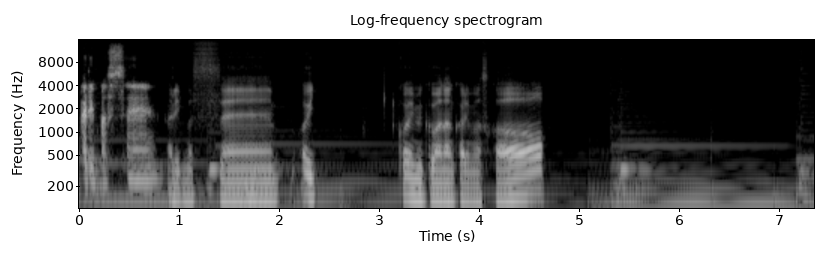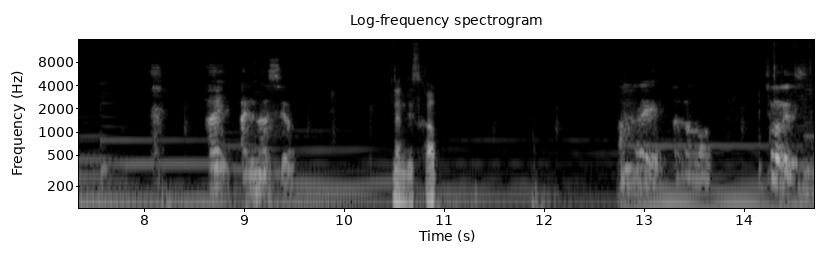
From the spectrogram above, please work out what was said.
ありません。ありません。はい。小泉君は何かありますか？はい、ありますよ。何ですか？はい、あの、そうですね。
